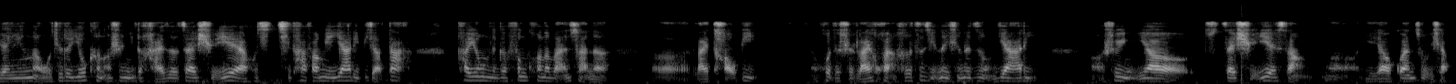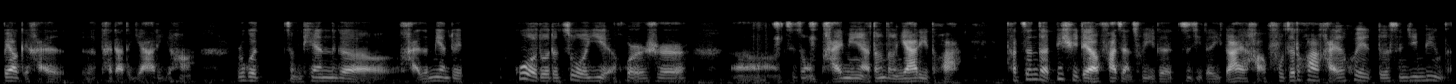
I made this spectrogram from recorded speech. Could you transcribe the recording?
原因呢，我觉得有可能是你的孩子在学业啊或其他方面压力比较大，他用那个疯狂的玩耍呢，呃来逃避，或者是来缓和自己内心的这种压力啊，所以你要在学业上啊也要关注一下，不要给孩子太大的压力哈。如果整天那个孩子面对过多的作业或者是呃这种排名啊等等压力的话，他真的必须得要发展出一个自己的一个爱好，否则的话还会得神经病的。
